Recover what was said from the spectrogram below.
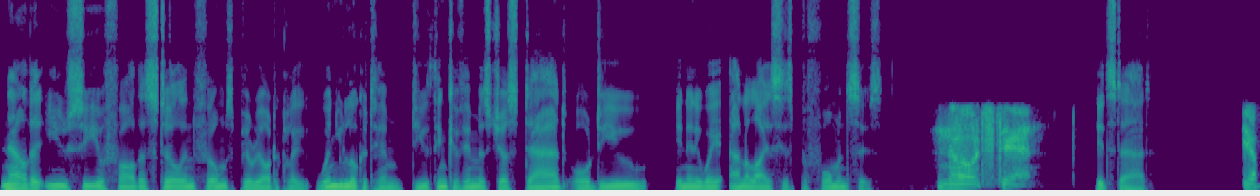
now that you see your father still in films periodically, when you look at him, do you think of him as just dad, or do you in any way analyze his performances? No, it's Dad. It's Dad. Yep.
